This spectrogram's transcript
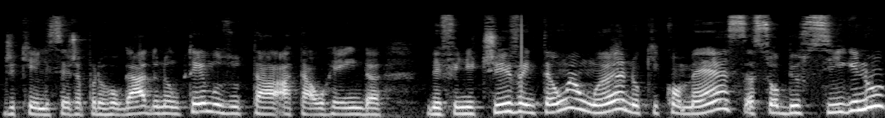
de que ele seja prorrogado, não temos a tal renda definitiva, então é um ano que começa sob o signo,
